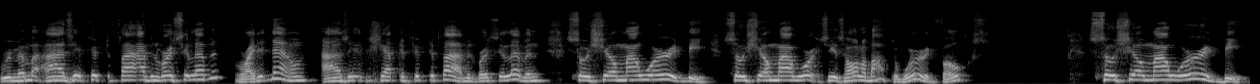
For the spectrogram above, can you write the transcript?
Remember Isaiah 55 and verse 11? Write it down. Isaiah chapter 55 and verse 11. So shall my word be. So shall my word. See, it's all about the word, folks. So shall my word be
